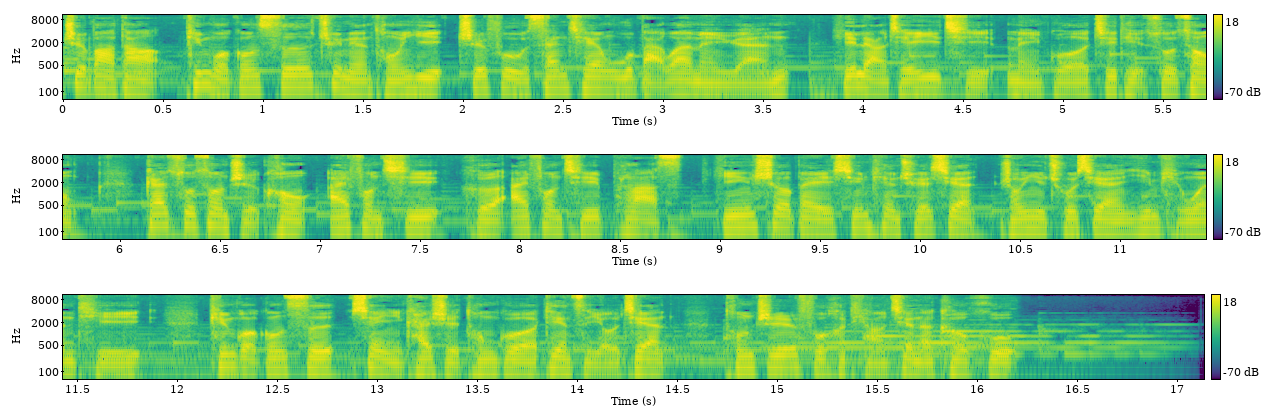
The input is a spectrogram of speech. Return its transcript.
据报道，苹果公司去年同意支付三千五百万美元，以了结一起美国集体诉讼。该诉讼指控 iPhone 七和 iPhone 七 Plus 因设备芯片缺陷，容易出现音频问题。苹果公司现已开始通过电子邮件通知符合条件的客户。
